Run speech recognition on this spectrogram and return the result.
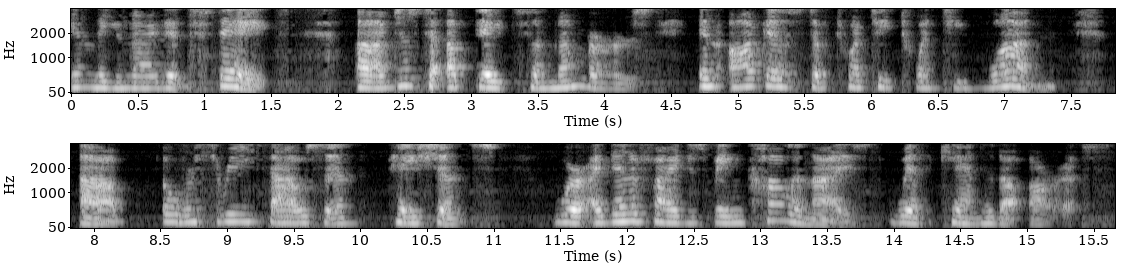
in the United States, uh, just to update some numbers, in August of 2021, uh, over 3,000 patients were identified as being colonized with Candida auris.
